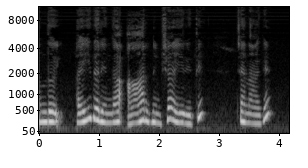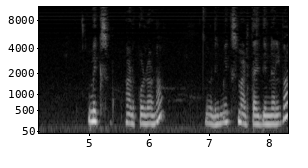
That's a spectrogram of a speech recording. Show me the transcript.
ಒಂದು ಐದರಿಂದ ಆರು ನಿಮಿಷ ಈ ರೀತಿ ಚೆನ್ನಾಗಿ ಮಿಕ್ಸ್ ಮಾಡ್ಕೊಳ್ಳೋಣ. ನೋಡಿ ಮಿಕ್ಸ್ ಮಾಡ್ತಾ ಇದ್ದೀನಲ್ವಾ?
